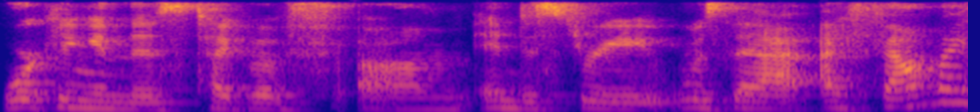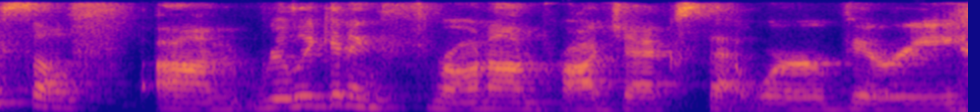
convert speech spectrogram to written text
working in this type of um, industry was that I found myself um, really getting thrown on projects that were very,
